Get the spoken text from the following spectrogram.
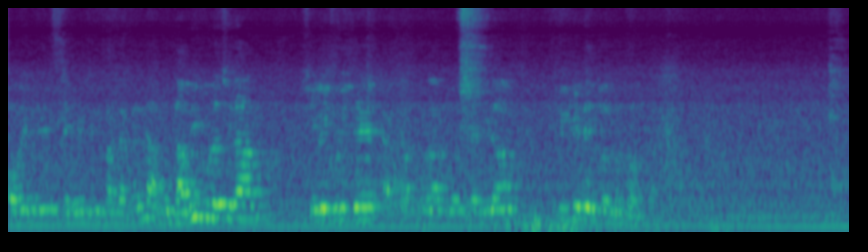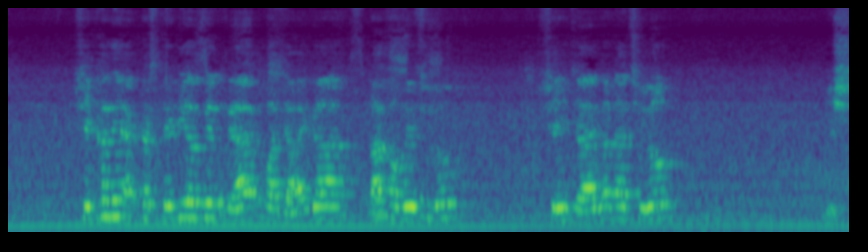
কমিটির সেক্রেটারি থাকাকালীন আমি দাবি করেছিলাম শিলিগুড়িতে একটা পুরানো স্টেডিয়াম ক্রিকেটের জন্য দরকার। সেখানে একটা স্টেডিয়ামের ম্যাপ বা জায়গা রাখা হয়েছিল। সেই জায়গাটা ছিল বিশ্ব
